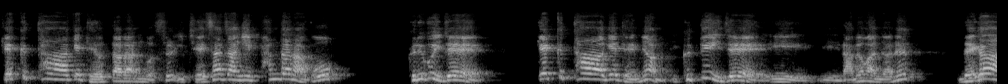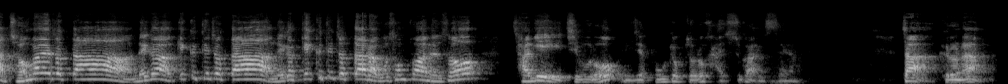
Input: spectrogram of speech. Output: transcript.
깨끗하게 되었다라는 것을 이 제사장이 판단하고 그리고 이제 깨끗하게 되면 그때 이제 이, 이 나병 환자는 내가 정하여졌다, 내가 깨끗해졌다, 내가 깨끗해졌다라고 선포하면서 자기 집으로 이제 본격적으로 갈 수가 있어요. 자, 그러나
